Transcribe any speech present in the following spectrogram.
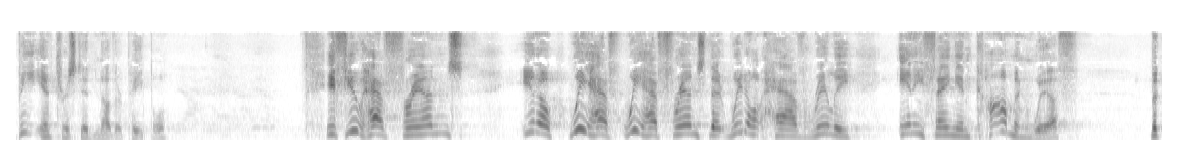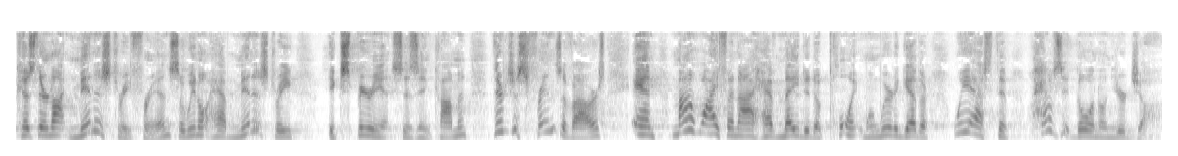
be interested in other people. If you have friends, you know, we have, we have friends that we don't have really anything in common with, because they're not ministry friends, so we don't have ministry experiences in common. They're just friends of ours. And my wife and I have made it a point when we're together, we ask them, How's it going on your job?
